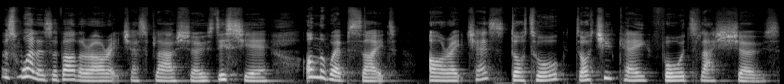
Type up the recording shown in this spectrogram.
as well as of other RHS flower shows this year, on the website rhs.org.uk forward slash shows.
